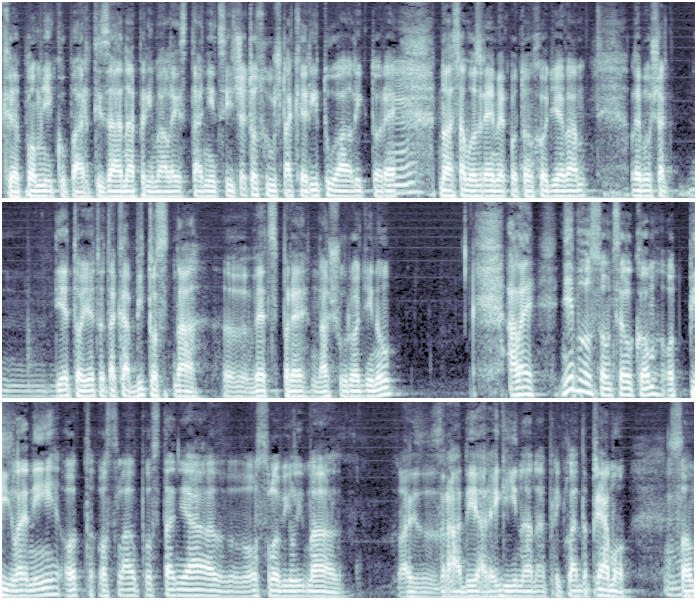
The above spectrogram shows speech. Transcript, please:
k pomníku partizána pri Malej stanici. Čiže to sú už také rituály, ktoré... Mm. No a samozrejme potom chodievam, lebo však je to, je to taká bytostná vec pre našu rodinu. Ale nebol som celkom odpílený od oslav povstania. Oslovili ma aj z rádia Regína napríklad. Priamo uh-huh. som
